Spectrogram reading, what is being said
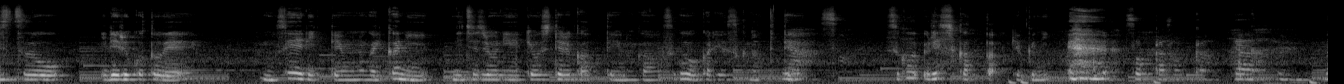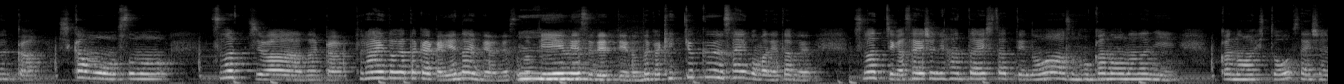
出を入れることでその生理っていうものがいかに日常に影響してるかっていうのがすごい分かりやすくなっててすごい嬉しかった逆に。そっかそっか。いや、なんかしかもそのスワッチはなんかプライドが高いから言えないんだよねそのうん。PMS でっていうの。だから結局最後まで多分スワッチが最初に反対したっていうのはその他の7人他の人最初に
